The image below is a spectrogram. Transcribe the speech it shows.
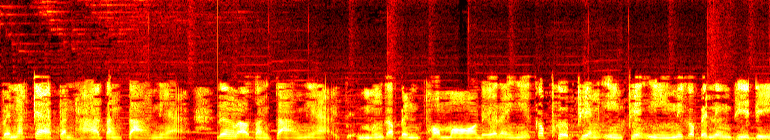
เป็นนักแก้ปัญหาต่างๆเนี่ยเรื่องราวต่างๆเนี่ยเหมือนกับเป็นพมหรืออะไรอย่างเงี้ยก็เพื่อเพียงอิงเพียงอิงนี่ก็เป็นเรื่องที่ดี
